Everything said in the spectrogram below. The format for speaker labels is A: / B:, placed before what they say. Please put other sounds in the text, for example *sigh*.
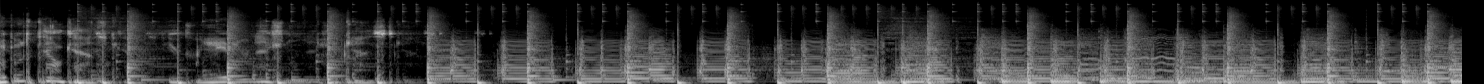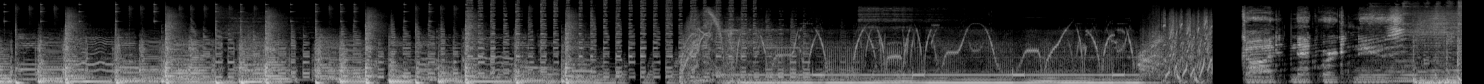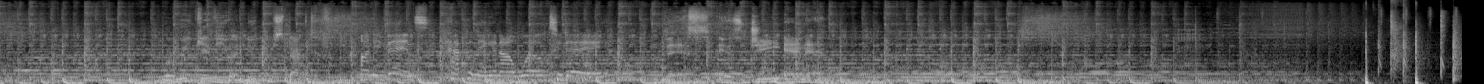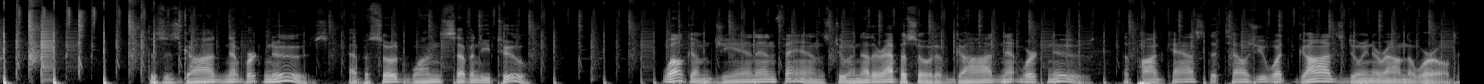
A: Welcome to Calcast, your Create International podcast.
B: God Network News.
C: Where we give you a new perspective.
D: on events happening in our world today.
B: This is GNN.
E: This is God Network News, episode 172. Welcome, GNN fans, to another episode of God Network News, the podcast that tells you what God's doing around the world.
